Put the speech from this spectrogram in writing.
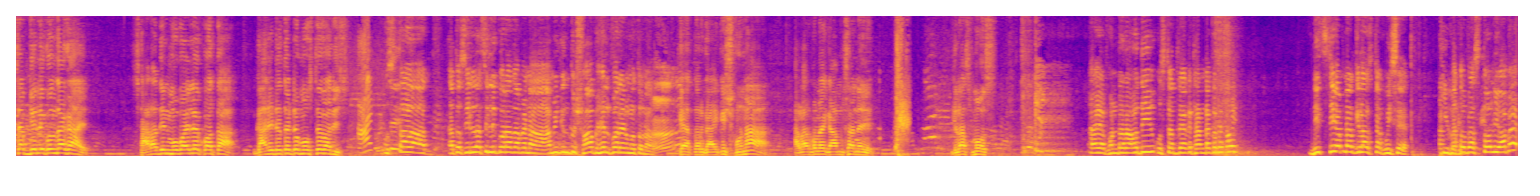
স্টাফ গেলি কোন জায়গায়? সারাদিন মোবাইলে কথা গাড়িটা তো একটু মসতে পারিস। উস্তাদ এত চিল্লা চিল্লি করা যাবে না আমি কিন্তু সব হেল্পারের মতো না। কে তোর গায়ে কি সোনা? হালার ফলায় গামছা নে গ্লাস মোস এই ফোনটা রাখো দি উস্তাদ আগে ঠান্ডা করে কই দিচ্ছি আপনার গ্লাসটা খুইছে। এত ব্যস্ত হলি হবে?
